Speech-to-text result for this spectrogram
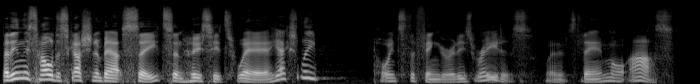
But in this whole discussion about seats and who sits where, he actually points the finger at his readers, whether it's them or us.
